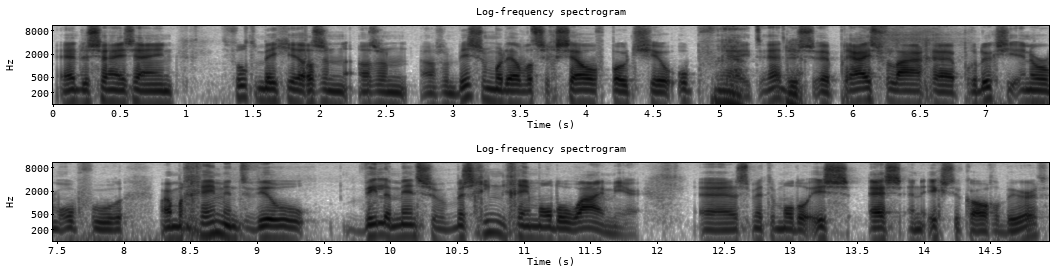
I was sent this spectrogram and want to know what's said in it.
Hè, dus zij zijn, het voelt een beetje als een, als een, als een businessmodel wat zichzelf potentieel opvreet. Hè? Dus eh, prijs verlagen, productie enorm opvoeren. Maar op een gegeven moment wil, willen mensen misschien geen Model Y meer. Eh, dat is met de Model is S en X natuurlijk al gebeurd.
